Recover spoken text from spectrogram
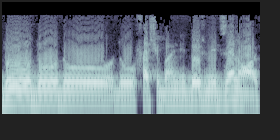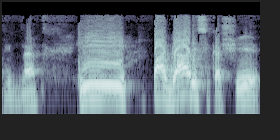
do, do, do, do Festband de 2019, né? E pagar esse cachê,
